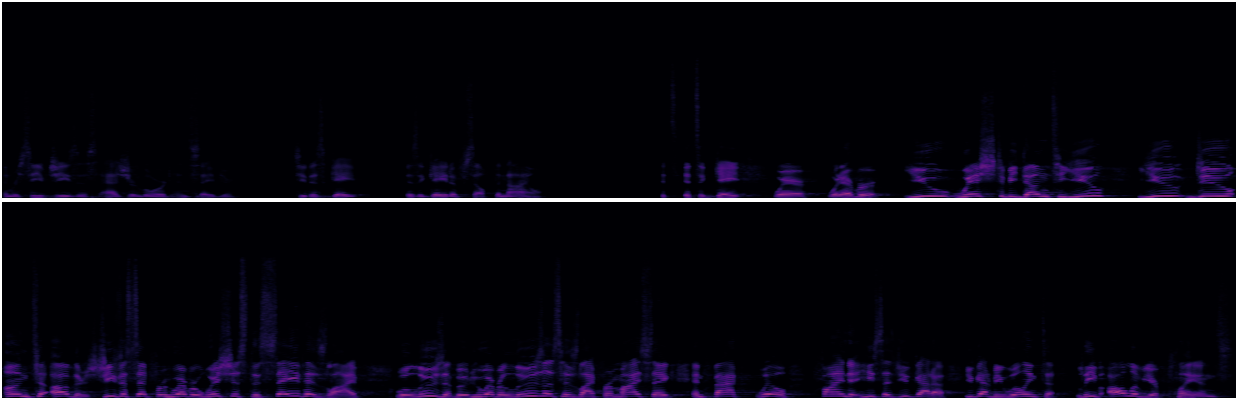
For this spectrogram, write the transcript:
and received Jesus as your Lord and Savior. See, this gate is a gate of self denial. It's, it's a gate where whatever you wish to be done to you, you do unto others. Jesus said, For whoever wishes to save his life will lose it, but whoever loses his life for my sake, in fact, will find it. He says, You've got to you've got to be willing to leave all of your plans.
